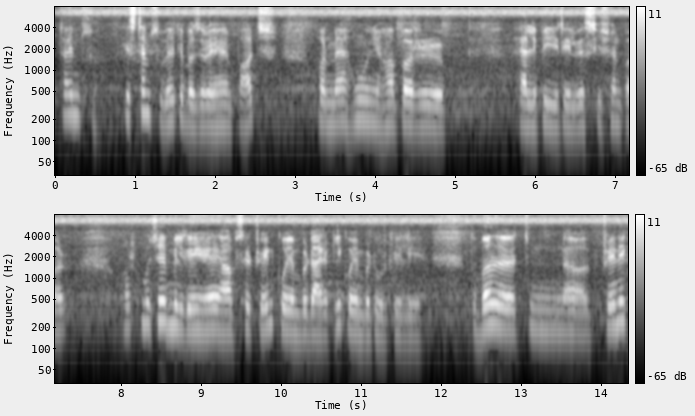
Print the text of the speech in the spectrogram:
टाइम इस टाइम सुबह के बज रहे हैं पाँच, और मैं हूँ यहाँ पर एलपी रेलवे स्टेशन पर, और मुझे मिल गई है यहाँ से ट्रेन कोयम्बे डायरेक्टली कोयम्बटूर के लिए। तो बस ट्रेन एक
